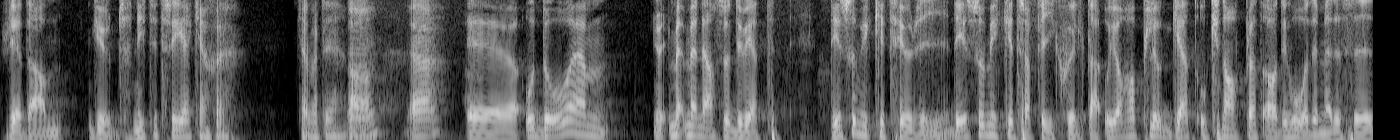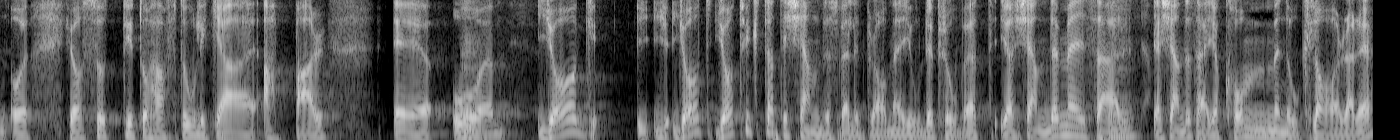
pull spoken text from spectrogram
redan, gud, 93 kanske? Kan det varit det? Ja. Ja. Eh, och då, ehm, men, men alltså du vet, det är så mycket teori, det är så mycket trafikskyltar och jag har pluggat och knaprat ADHD-medicin och jag har suttit och haft olika appar. Eh, och ehm, jag, jag, jag tyckte att det kändes väldigt bra när jag gjorde provet. Jag kände mig så här, jag kände så här, jag kommer nog klara det.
